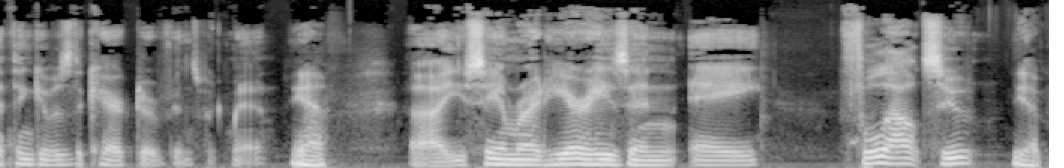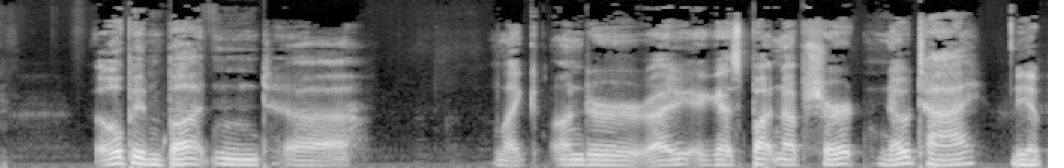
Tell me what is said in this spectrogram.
I think it was the character of Vince McMahon. yeah, Uh, you see him right here. He's in a full out suit, yep, open buttoned, uh, like under, I, guess, button up shirt, no tie. yep.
